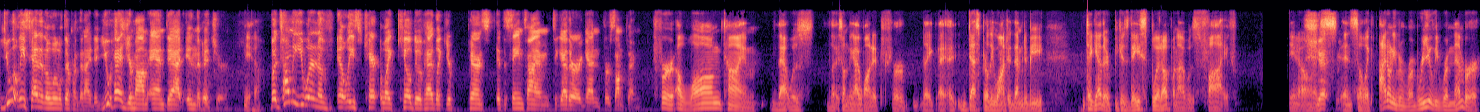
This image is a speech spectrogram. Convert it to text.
you at least had it a little different than I did. You had your mom and dad in the picture. Yeah. But tell me you wouldn't have at least care like killed to have had like your parents at the same time together again for something. for a long time that was something i wanted for like I, I desperately wanted them to be together because they split up when i was five you know and, and so like i don't even rem- really remember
